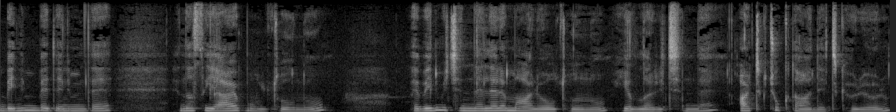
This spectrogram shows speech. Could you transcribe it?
benim bedenimde nasıl yer bulduğunu ve benim için nelere mal olduğunu yıllar içinde artık çok daha net görüyorum.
